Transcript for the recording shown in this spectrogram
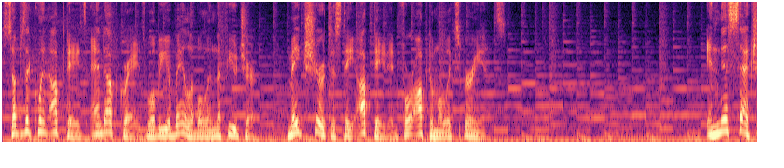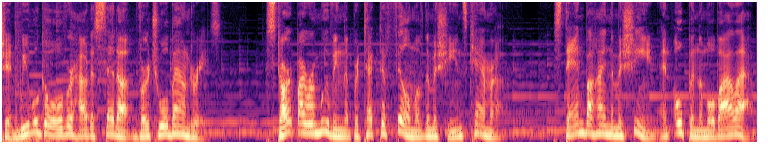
Subsequent updates and upgrades will be available in the future. Make sure to stay updated for optimal experience. In this section, we will go over how to set up virtual boundaries. Start by removing the protective film of the machine's camera. Stand behind the machine and open the mobile app.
